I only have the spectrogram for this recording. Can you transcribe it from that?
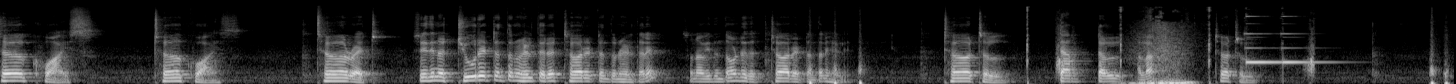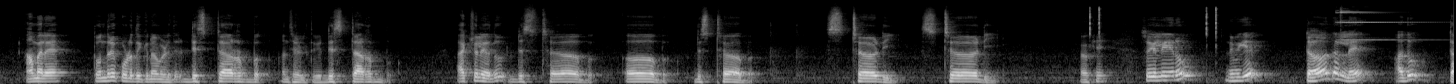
turquoise turquoise turret so ಇದನ್ನು ಟ್ಯೂರೆಟ್ ಅಂತಲೂ ಹೇಳ್ತಾರೆ ಟರೆಟ್ ಅಂತಲೂ ಹೇಳ್ತಾರೆ. ಸೊ ನಾವು ಇದನ್ನು ತೊಗೊಂಡಿದ್ದು ಟರೆಟ್ ಅಂತಲೇ ಹೇಳಿ. ಟರ್ಟಲ್ ಟರ್ಟಲ್ ಅಲ್ಲ ಟರ್ಟಲ್ ಆಮೇಲೆ ತೊಂದರೆ ಕೊಡೋದಕ್ಕೆ ನಾವು ಹೇಳಿದ್ವಿ ಡಿಸ್ಟರ್ಬ್ ಅಂತ ಹೇಳ್ತೀವಿ ಡಿಸ್ಟರ್ಬ್ ಆ್ಯಕ್ಚುಲಿ ಅದು disturb urb disturb study study okay so ಇಲ್ಲಿ ಏನು? ನಿಮಗೆ ಟದಲ್ಲೇ ಅದು ಟ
